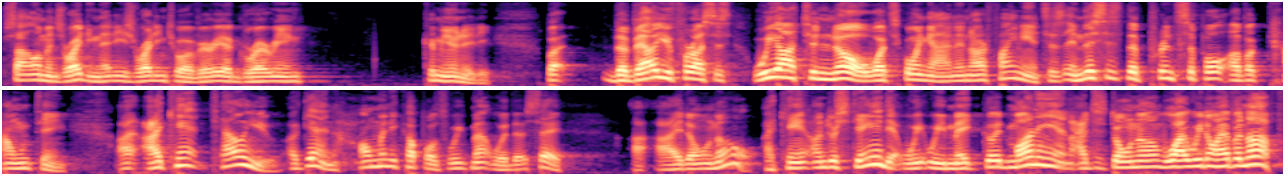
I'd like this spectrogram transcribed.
Solomon's writing that, he's writing to a very agrarian community. But the value for us is we ought to know what's going on in our finances. And this is the principle of accounting. I, I can't tell you, again, how many couples we've met with that say, I, I don't know. I can't understand it. We, we make good money, and I just don't know why we don't have enough.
